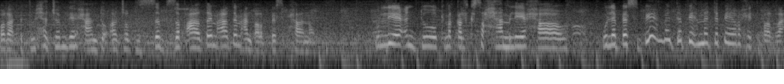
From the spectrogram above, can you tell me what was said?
برع بالدم حاجة مليحه عنده أجر بزاف بزاف عظيم عظيم عند ربي سبحانه. واللي عنده كما قال لك صحة مليحة ولا باس به ماذا به ماذا به يروح يتبرع.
